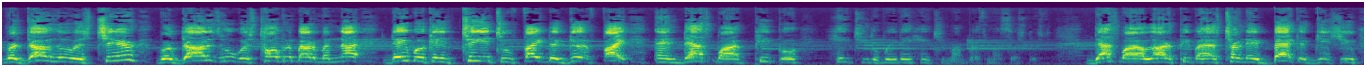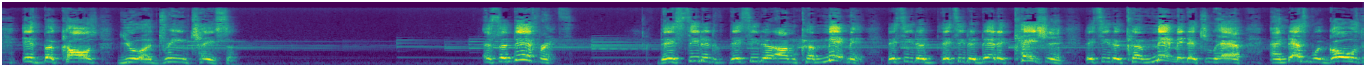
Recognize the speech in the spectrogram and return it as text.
regardless who is cheering, regardless who is talking about it but not. They will continue to fight the good fight, and that's why people hate you the way they hate you, my brothers my sisters. That's why a lot of people has turned their back against you. It's because you're a dream chaser. It's a difference. They see the they see the um commitment. They see the they see the dedication. They see the commitment that you have, and that's what goes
